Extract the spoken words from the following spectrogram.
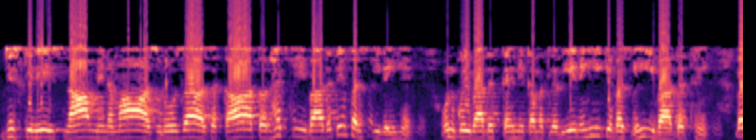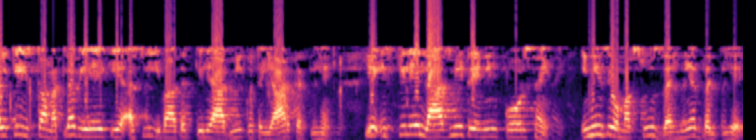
جس کے لیے اسلام میں نماز، روزہ، زکوٰۃ اور حج کی عبادتیں فرض کی گئی ہیں۔ ان کو عبادت کہنے کا مطلب یہ نہیں کہ بس یہی عبادت ہے بلکہ اس کا مطلب یہ ہے کہ یہ اصلی عبادت کے لیے آدمی کو تیار کرتی ہیں۔ یہ اس کے لیے لازمی ٹریننگ کورس ہیں۔ انہی سے وہ مخصوص ذہنیت بنتی ہے۔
